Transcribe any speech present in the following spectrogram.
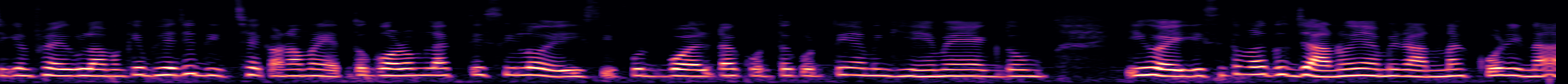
চিকেন ফ্রাইগুলো আমাকে ভেজে দিচ্ছে, কারণ আমার এত গরম লাগতেছিল। এই সি ফুড বয়েলটা করতে করতেই আমি ঘেমে একদম ই হয়ে গেছি। তোমরা তো জানোই আমি রান্না করি না।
